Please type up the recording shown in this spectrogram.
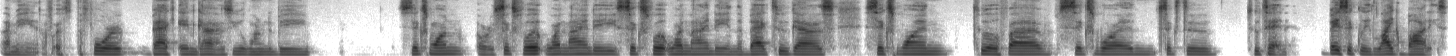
I mean, if the four back end guys, you would want them to be six one or six foot 190, six foot 190, and the back two guys, six one, 205, six one, six two, 210 basically like bodies.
